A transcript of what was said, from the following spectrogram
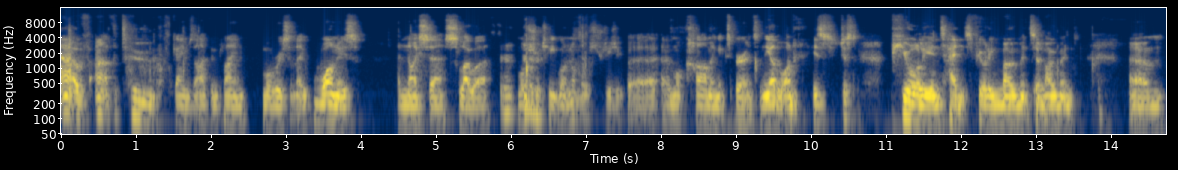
out of out of the two games that I've been playing more recently, one is a nicer, slower, more strategic. Well, not more strategic, but a, a more calming experience, and the other one is just purely intense, purely moment to moment um,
